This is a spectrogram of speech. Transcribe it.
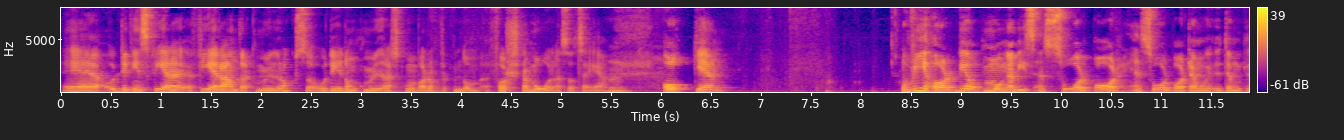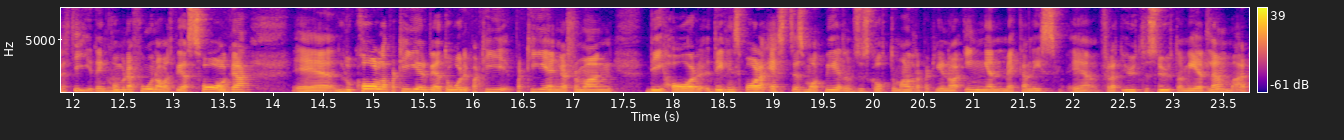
Eh, och det finns flera, flera andra kommuner också och det är de kommunerna som kommer vara de, de första målen så att säga. Och eh, och vi har, vi har på många vis en sårbar, en sårbar demo, demokrati. Det är en kombination av att vi har svaga eh, lokala partier, vi har dålig parti, partiengagemang. Vi har, det finns bara SD som har ett medlemsutskott, de andra partierna har ingen mekanism eh, för att utesluta medlemmar.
